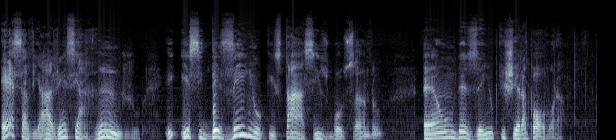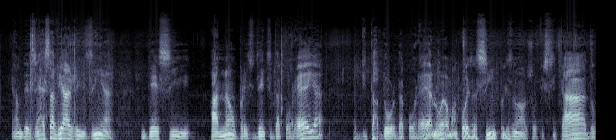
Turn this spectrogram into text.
Essa viagem, esse arranjo, esse desenho que está se esboçando é um desenho que cheira a pólvora. É um desenho, essa viagemzinha desse anão presidente da Coreia ditador da Coreia não é uma coisa simples, não, é sofisticado.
